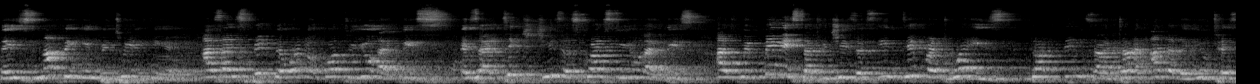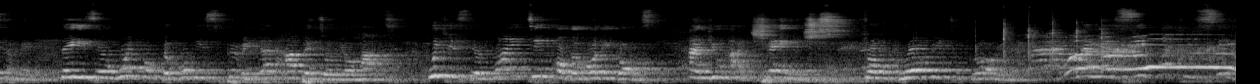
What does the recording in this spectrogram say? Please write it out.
There is nothing in between here. As I speak the word of God to you like this, as I teach Jesus Christ to you like this, as we minister to Jesus in different ways, that things are done under the New Testament, there is a work of the Holy Spirit that happens on your heart, which is the writing of the Holy Ghost, and you are changed from glory to glory. When you see what you see,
